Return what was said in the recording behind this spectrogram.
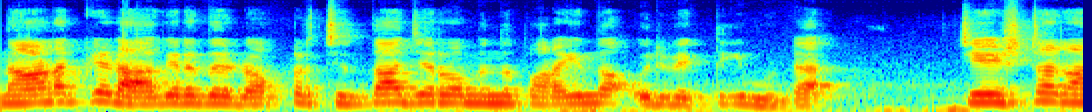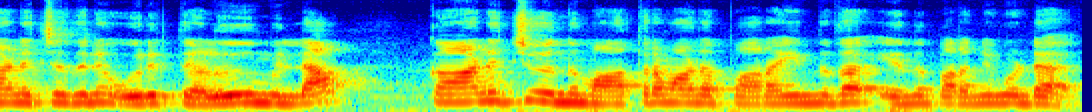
നാണക്കേടാകരുത്. ഡോക്ടർ ചിന്താ ജെറോം എന്ന് പറയുന്ന ഒരു വ്യക്തിയുമുണ്ട്. ചേഷ്ട കാണിച്ചതിന് ഒരു തെളിവുമില്ല. കാണിച്ചു എന്ന് മാത്രമാണ് പറയുന്നത് എന്ന് പറഞ്ഞുകൊണ്ട്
